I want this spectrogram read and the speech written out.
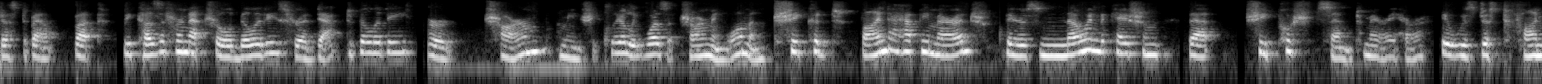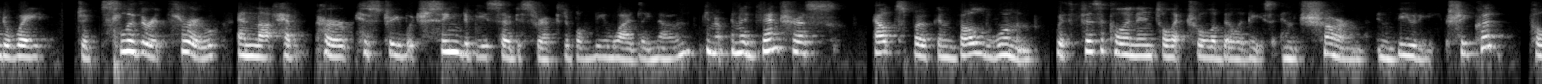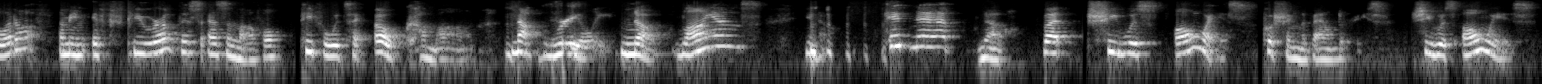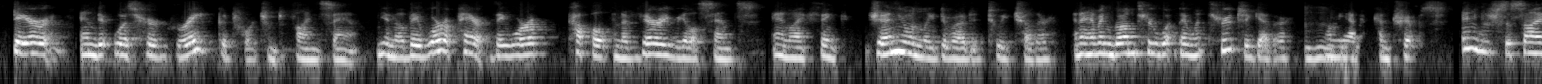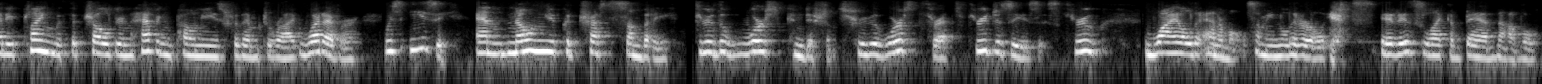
just about. But because of her natural abilities, her adaptability, her charm. I mean, she clearly was a charming woman. She could find a happy marriage. There's no indication that she pushed Sam to marry her. It was just to find a way to slither it through and not have her history, which seemed to be so disreputable, be widely known. You know, an adventurous, outspoken, bold woman with physical and intellectual abilities and charm and beauty. She could pull it off. I mean, if you wrote this as a novel, people would say, oh, come on. Not really. No. Lions? You know, kidnap? No. But she was always pushing the boundaries. She was always daring. And it was her great good fortune to find Sam. You know, they were a pair, they were a couple in a very real sense. And I think genuinely devoted to each other. And having gone through what they went through together Mhm. on the African trips, English society, playing with the children, having ponies for them to ride, whatever, was easy. And knowing you could trust somebody through the worst conditions, through the worst threats, through diseases, through wild animals. I mean, literally, it's it is like a bad novel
